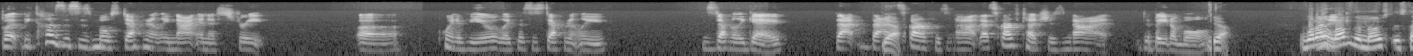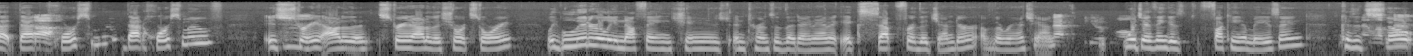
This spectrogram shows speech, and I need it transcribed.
But because this is most definitely not in a straight uh, point of view, like this is definitely this is definitely gay. That that yeah. scarf is not that scarf touch is not debatable. Yeah. What like, I love the most is that that uh, horse move, that horse move is mm-hmm. straight mm-hmm. out of the straight out of the short story like literally nothing changed in terms of the dynamic except for the gender of the ranch hand. That's beautiful. Which I think is fucking amazing because it's so that.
